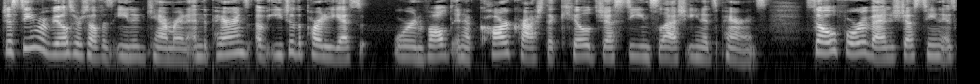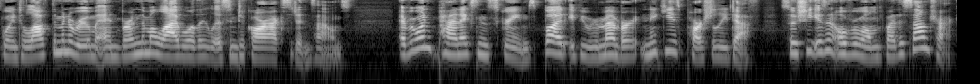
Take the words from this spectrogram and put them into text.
Justine reveals herself as Enid Cameron, and the parents of each of the party guests were involved in a car crash that killed Justine slash Enid's parents. So, for revenge, Justine is going to lock them in a room and burn them alive while they listen to car accident sounds. Everyone panics and screams, but if you remember, Nikki is partially deaf, so she isn't overwhelmed by the soundtrack.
